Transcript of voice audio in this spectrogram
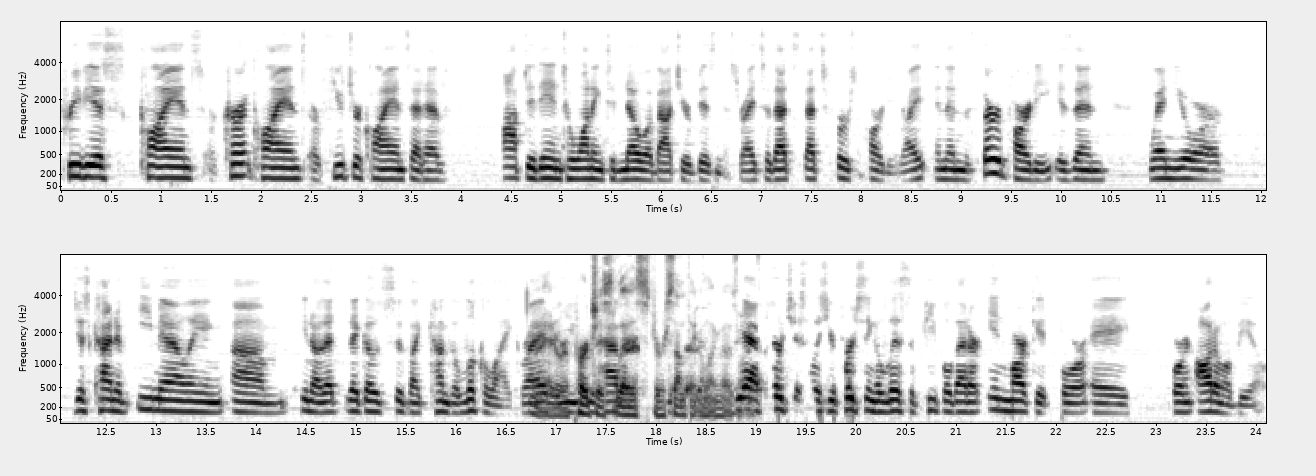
previous clients or current clients or future clients that have opted in to wanting to know about your business, right? So that's that's first party, right? And then the third party is then when you're just kind of emailing, um, you know, that, that goes to like kind of lookalike, right? right or, a you- you purchase have a- list or something along those yeah, lines. purchase list. You're purchasing a list of people that are in market for a for an automobile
